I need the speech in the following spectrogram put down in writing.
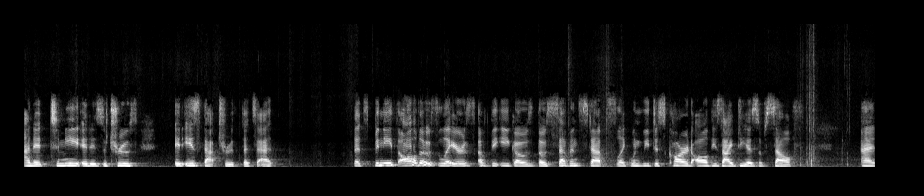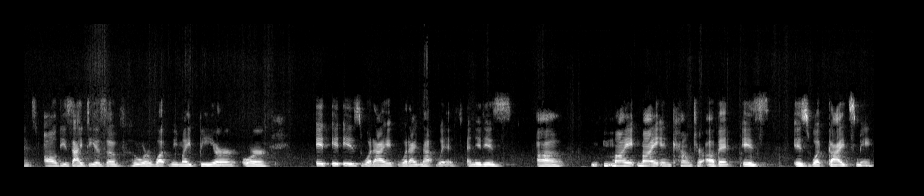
And it to me, it is the truth. It is that truth that's at that's beneath all those layers of the egos, those seven steps, like when we discard all these ideas of self and all these ideas of who or what we might be or or it, it is what I what I met with and it is uh, my my encounter of it is is what guides me.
